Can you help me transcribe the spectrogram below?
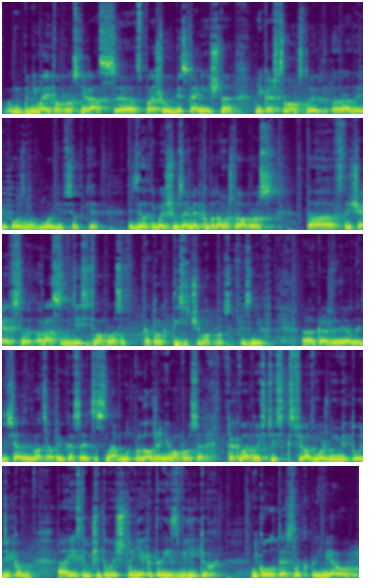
мы поднимали этот вопрос не раз, спрашивают бесконечно. Мне кажется, вам стоит рано или поздно в блоге все-таки сделать небольшую заметку, потому что вопрос э, встречается раз в 10 вопросов, которых тысячи вопросов. Из них э, каждый, наверное, 10 20 касается сна. Ну, продолжение вопроса, как вы относитесь к всевозможным методикам, э, если учитывать, что некоторые из великих Никола Тесла, к примеру,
